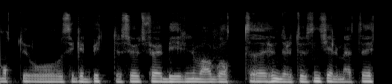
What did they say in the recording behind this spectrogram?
måtte jo sikkert byttes ut før bilen var gått 100 000 km.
